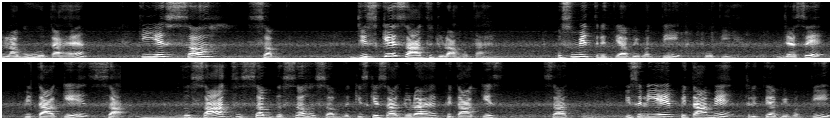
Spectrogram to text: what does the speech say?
लागू होता है कि ये स शब्द जिसके साथ जुड़ा होता है, उसमें तृतीया विभक्ति होती है। जैसे, पिता के साथ। तो साथ शब्द, सह शब्द किसके साथ जुड़ा है? पिता के साथ। इसलिए पिता में तृतीया विभक्ति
